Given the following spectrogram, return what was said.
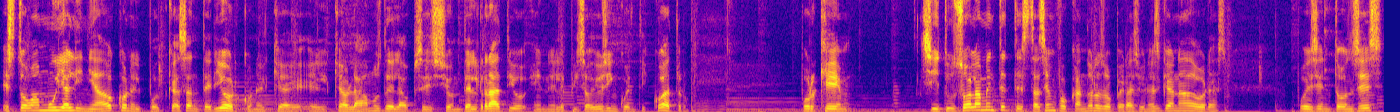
esto va muy alineado con el podcast anterior, con el que, el que hablábamos de la obsesión del ratio en el episodio 54. Porque si tú solamente te estás enfocando en las operaciones ganadoras, pues entonces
